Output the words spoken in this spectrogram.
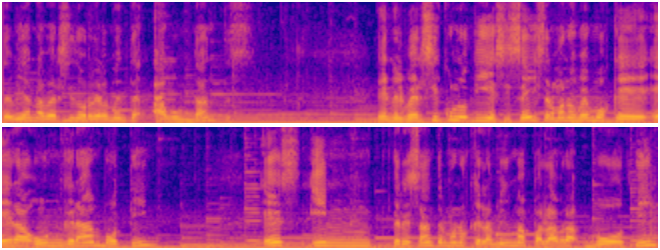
debían haber sido realmente abundantes. En el versículo 16, hermanos, vemos que era un gran botín. Es interesante, hermanos, que la misma palabra botín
